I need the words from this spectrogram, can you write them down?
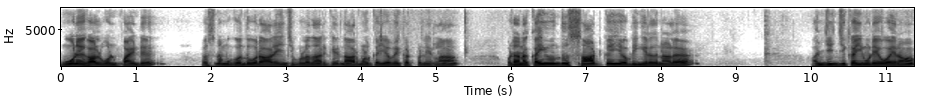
மூணே கால் ஒன் பாயிண்ட்டு ப்ளஸ் நமக்கு வந்து ஒரு அரை இன்ச்சுக்குள்ளே தான் இருக்குது நார்மல் கையாகவே கட் பண்ணிடலாம். பட் ஆனால் கை வந்து ஷார்ட் கை அப்படிங்கிறதுனால அஞ்சு இன்ச்சு கையினுடைய உயரம்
